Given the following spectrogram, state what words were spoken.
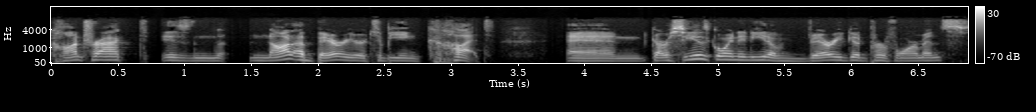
contract is n- not a barrier to being cut. And Garcia is going to need a very good performance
